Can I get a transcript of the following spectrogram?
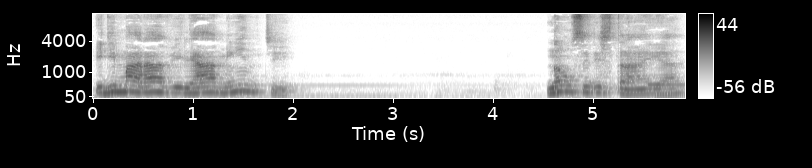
e de maravilhar a mente. Não se distraia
